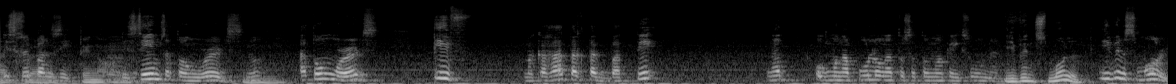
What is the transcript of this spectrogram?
discrepancy right. The same sa atong words no Mm. atong words if makahatag tag bati nga og mga pulong ato sa atong mga kaigsunan. Even small. even small.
